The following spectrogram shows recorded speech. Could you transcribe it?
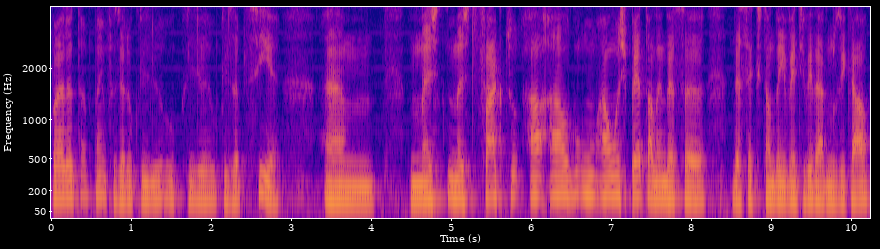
para também fazer o que, lhe, o que, lhe, o que lhes apetecia. Um, mas, mas de facto há, há, algum, há um aspecto, além dessa, dessa questão da inventividade musical,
